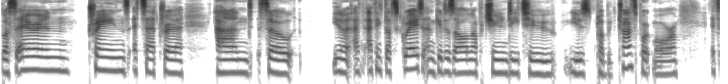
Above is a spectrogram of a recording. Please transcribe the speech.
Bus Éireann, trains, etc. And so, you know, I, I think that's great and gives us all an opportunity to use public transport more. It's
